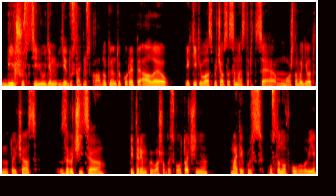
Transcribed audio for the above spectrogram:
більшості людям є достатньо складно кинути курити, але як тільки у вас почався семестр, це можна виділити на той час. Заручіться підтримкою вашого близького оточення, майте якусь установку в голові.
